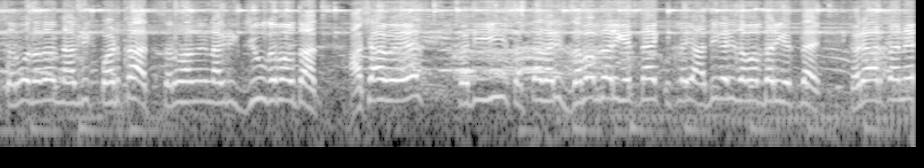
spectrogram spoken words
सर्वसाधारण नागरिक पडतात सर्वसाधारण नागरिक जीव गमावतात अशा वेळेस कधीही सत्ताधारी जबाबदारी घेत नाही कुठलाही अधिकारी जबाबदारी घेत नाही. खऱ्या अर्थाने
